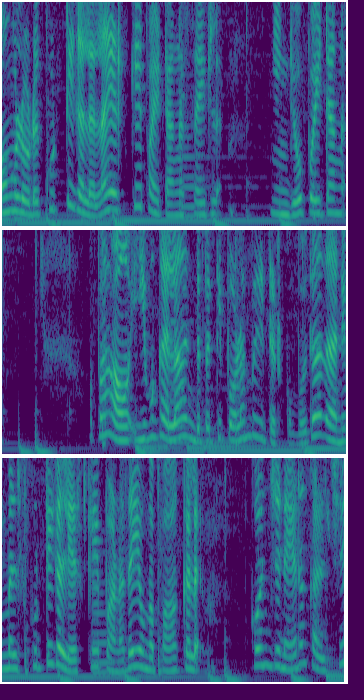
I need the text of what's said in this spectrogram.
அவங்களோட குட்டிகள் எல்லாம் எஸ்கேப் ஆயிட்டாங்க சைடில் எங்கேயோ போயிட்டாங்க அப்போ இவங்க எல்லாம் இதை பற்றி புலம்பிக்கிட்டு இருக்கும்போது அந்த அனிமல்ஸ் குட்டிகள் எஸ்கேப் ஆனதை இவங்க பார்க்கல கொஞ்ச நேரம் கழித்து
